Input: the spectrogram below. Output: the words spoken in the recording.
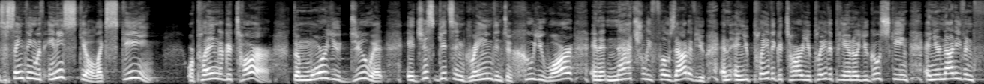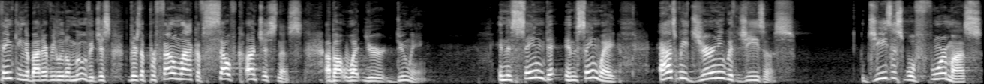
It's the same thing with any skill, like skiing or playing a guitar. The more you do it, it just gets ingrained into who you are and it naturally flows out of you. And, and you play the guitar, you play the piano, you go skiing, and you're not even thinking about every little move. It just, there's a profound lack of self consciousness about what you're doing. In the, same, in the same way, as we journey with Jesus, Jesus will form us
